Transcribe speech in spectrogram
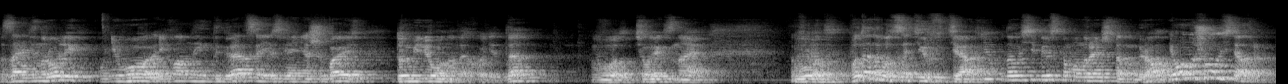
За один ролик у него рекламная интеграция, если я не ошибаюсь, до миллиона доходит, да? Вот, человек знает. Вот. Вот это вот сатир в театре в Новосибирском, он раньше там играл. И он ушел из театра,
